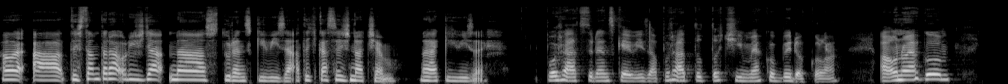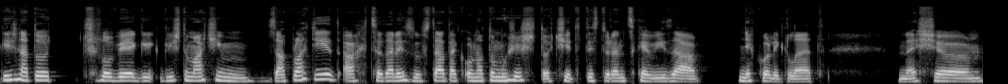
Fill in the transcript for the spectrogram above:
Ale a ty jsi tam teda odjížděla na studentský víza a teďka seš na čem? Na jakých vízech? Pořád studentské víza, pořád to točím jakoby dokola. A ono jako, když na to člověk, když to má čím zaplatit a chce tady zůstat, tak ono to můžeš točit, ty studentské víza, několik let, než uh,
